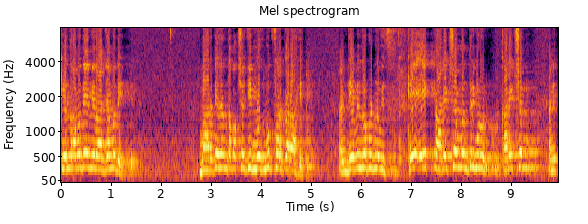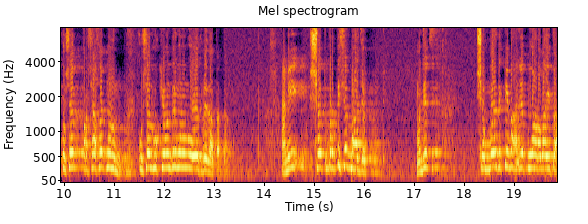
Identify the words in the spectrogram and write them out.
केंद्रामध्ये आणि राज्यामध्ये भारतीय जनता पक्षाची मजबूत सरकार आहेत. आणि देवेंद्र फडणवीस हे एक कार्यक्षम मंत्री म्हणून कार्यक्षम आणि कुशल प्रशासक म्हणून कुशल मुख्यमंत्री म्हणून ओळखले जातात. आणि शत प्रतिशत भाजप म्हणजेच शंभर टक्के भाजप वाढवायचा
